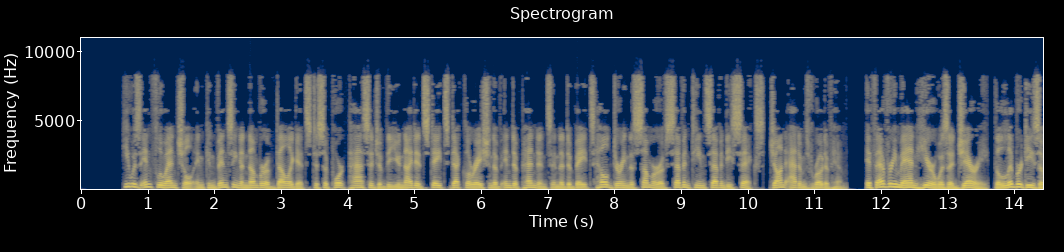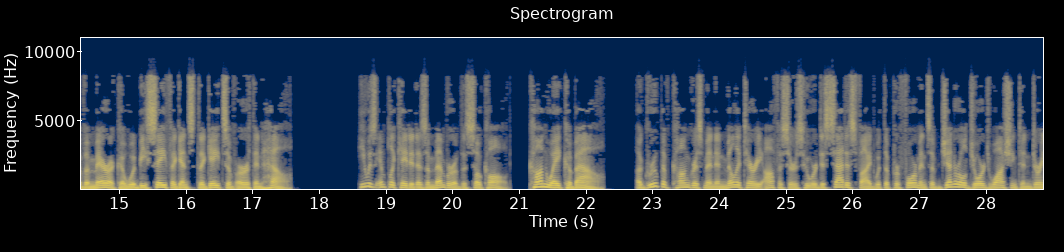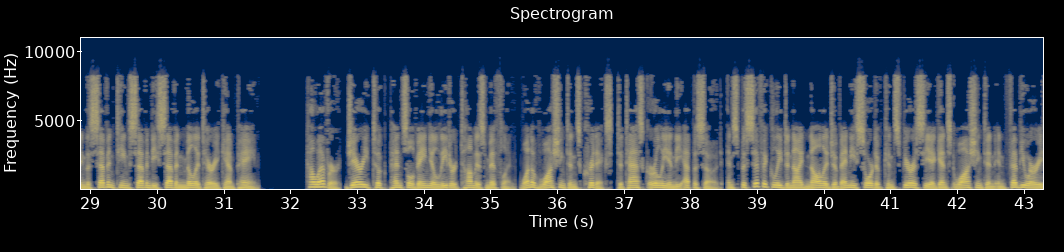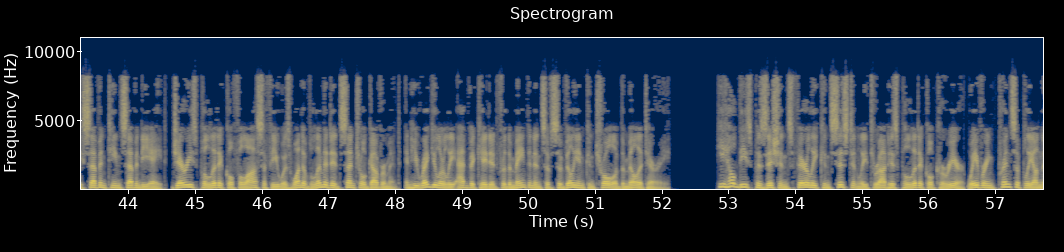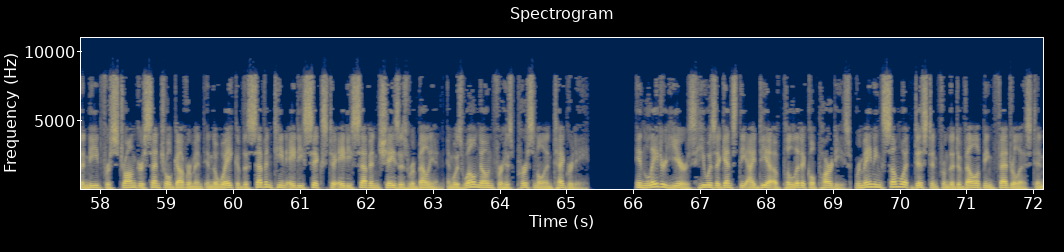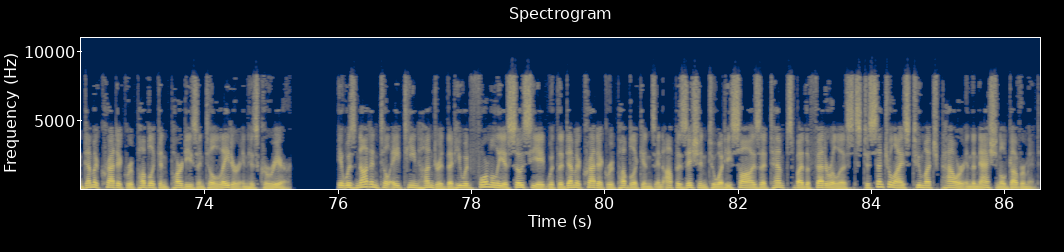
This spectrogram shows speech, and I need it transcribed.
He was influential in convincing a number of delegates to support passage of the United States Declaration of Independence in the debates held during the summer of 1776. John Adams wrote of him, if every man here was a Gerry, the liberties of America would be safe against the gates of earth and hell." He was implicated as a member of the so-called Conway Cabal, a group of congressmen and military officers who were dissatisfied with the performance of General George Washington during the 1777 military campaign. However, Gerry took Pennsylvania leader Thomas Mifflin, one of Washington's critics, to task early in the episode, and specifically denied knowledge of any sort of conspiracy against Washington in February 1778. Gerry's political philosophy was one of limited central government, and he regularly advocated for the maintenance of civilian control of the military. He held these positions fairly consistently throughout his political career wavering principally on the need for stronger central government in the wake of the 1786–87 Shays's Rebellion and was well known for his personal integrity. In later years he was against the idea of political parties, remaining somewhat distant from the developing Federalist and Democratic Republican parties until later in his career. It was not until 1800 that he would formally associate with the Democratic Republicans in opposition to what he saw as attempts by the Federalists to centralize too much power in the national government.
